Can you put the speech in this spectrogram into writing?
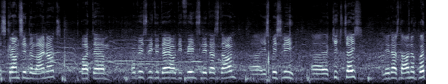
scrums in the lineouts, but um, obviously today our defense let us down, uh, especially uh, kick chase let us down a bit.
